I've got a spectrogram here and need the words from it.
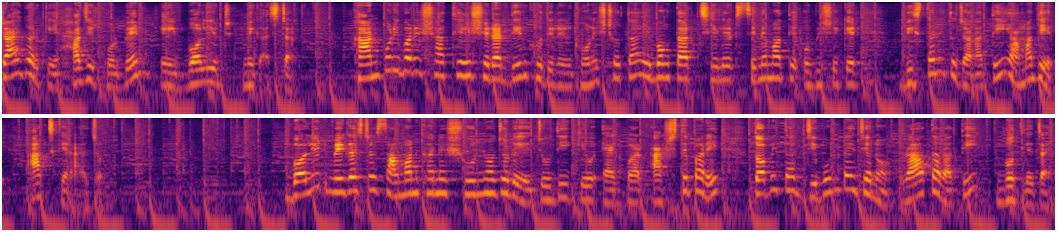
টাইগারকে হাজির করবেন এই বলিউড মেগাস্টার। খান পরিবারের সাথে সেরার দীর্ঘদিনের ঘনিষ্ঠতা এবং তার ছেলের সিনেমাতে অভিষেকের বিস্তারিত জানাতেই আমাদের আজকের আয়োজন। বলিউড মেগাস্টার সালমান খানের সুনজরে যদি কেউ একবার আসতে পারে, তবে তার জীবনটাই যেন রাতারাতি বদলে যায়।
